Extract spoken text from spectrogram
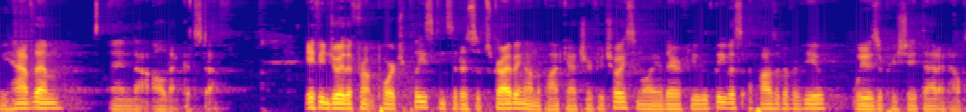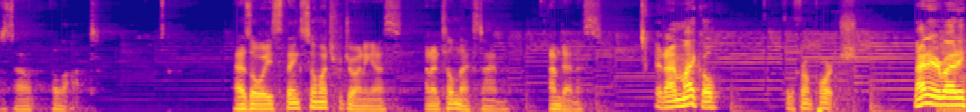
we have them and uh, all that good stuff. If you enjoy the front porch, please consider subscribing on the podcatcher of your choice. And while you're there, if you would leave us a positive review, we always appreciate that. It helps us out a lot. As always, thanks so much for joining us. And until next time, I'm Dennis And I'm Michael. for the front porch. Night, everybody.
